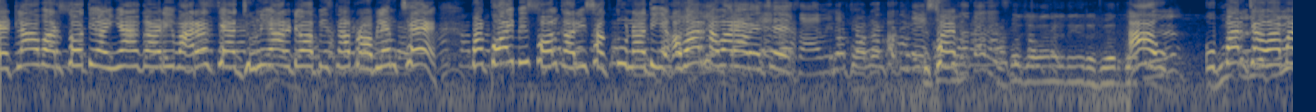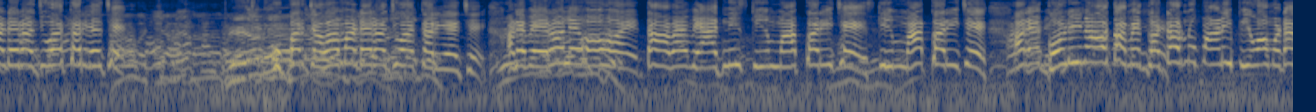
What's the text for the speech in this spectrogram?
કેટલા વર્ષોથી અહીંયા આગળ વારસિયા જૂની આરટીઓ ઓફિસના પ્રોબ્લેમ છે. પણ કોઈ બી સોલ્વ કરી શકતું નથી. અવારનવાર આવે છે. આ ઉપર જવા માટે રજૂઆત કરીએ છે. ઉપર જવા માટે રજૂઆત કરીએ છે. અને વેરો લેવો હોય તો હવે વ્યાજની સ્કીમ માફ કરી છે. સ્કીમ માફ કરી છે. અરે ઘોડી ના તમે ગટરનું પાણી પીવા માટે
